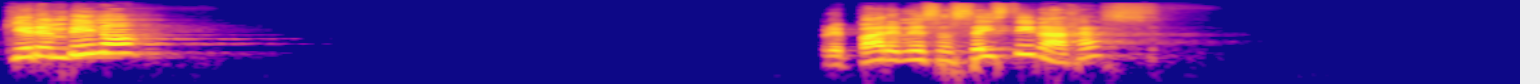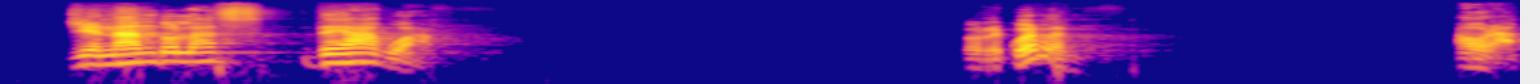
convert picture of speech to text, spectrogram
¿quieren vino? Preparen esas seis tinajas llenándolas de agua. ¿Lo recuerdan? Ahora,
